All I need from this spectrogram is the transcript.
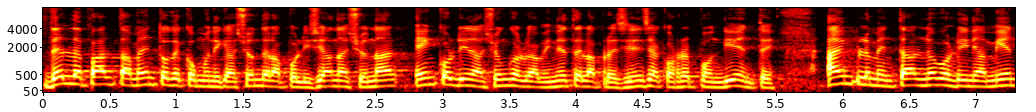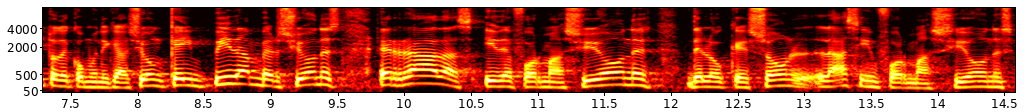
del Departamento de Comunicación de la Policía Nacional en coordinación con el Gabinete de la Presidencia correspondiente a implementar nuevos lineamientos de comunicación que impidan versiones erradas y deformaciones de lo que son las informaciones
